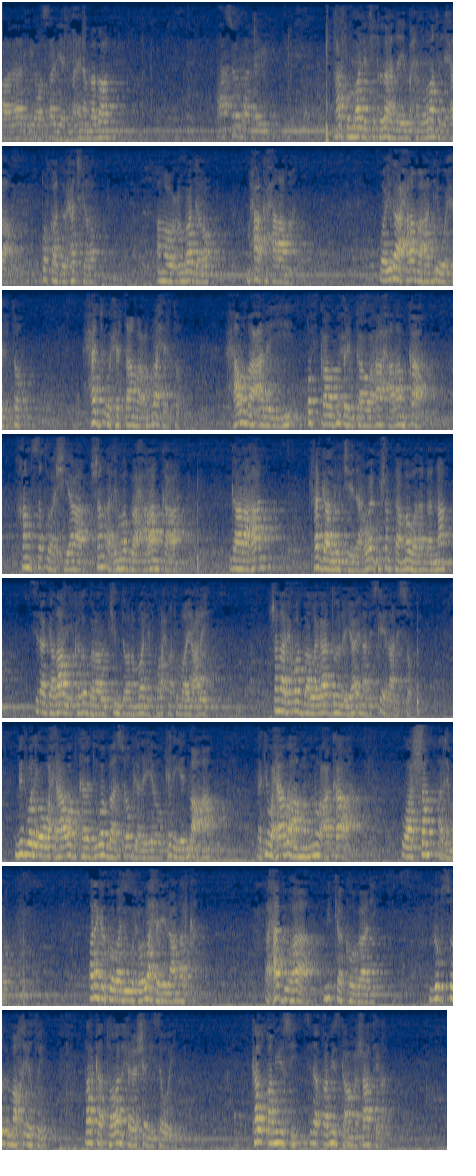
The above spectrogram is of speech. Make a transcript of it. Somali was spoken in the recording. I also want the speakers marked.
Speaker 1: وعلى آله وأصحaaبه أجمعين أmا bعd waxaan soo gaadhay halkuu mualifku kaga hadlayay maxduuraat اlإxraam qofka hadduu xaj galo ama uu cumro galo maxaa ka xaraama wa idaa xarama haddii uu xirto xaj uu xirto ama cumro xirto xaruma calayhi qofka muxrimkaa waxaa xaraam ka ah khamsatu ashyaa shan arrimood baa xaraam ka ah gaar ahaan raggaa loo jeedaa haweenku shantaa ma wada dhanna sida gadaal uu kaga baraarujin doono mualifku raxmat ullaahi calayh shan arrimood baa lagaa doonayaa inaad iska ilaaliso mid waliba waxyaabo kala duwan baa soo gelaya oo keligeed ma aha laakiin waxyaabaha mamnuuca ka ah waa shan arrimood arrinka koobaadi wuxuu la xidhiidhaa dharka axaduhaa midka koobaadi lubsu lmakhiiti dharka tolan xirashadiisa wey kalqamiisi sida qamiiska ama shaatiga.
